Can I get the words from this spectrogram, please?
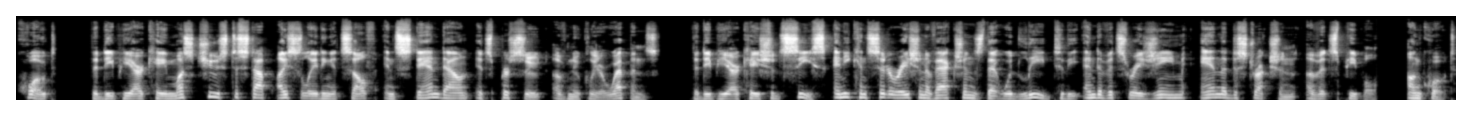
quote, the DPRK must choose to stop isolating itself and stand down its pursuit of nuclear weapons. The DPRK should cease any consideration of actions that would lead to the end of its regime and the destruction of its people. Unquote.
